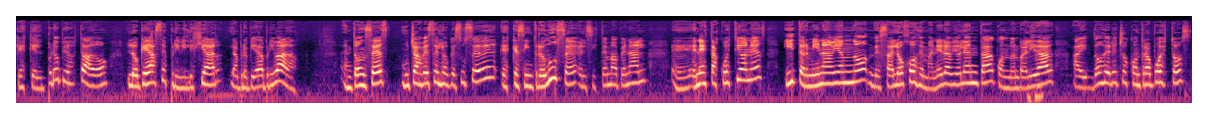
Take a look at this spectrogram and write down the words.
que es que el propio Estado lo que hace es privilegiar la propiedad privada. Entonces, muchas veces lo que sucede es que se introduce el sistema penal eh, en estas cuestiones y termina habiendo desalojos de manera violenta cuando en realidad hay dos derechos contrapuestos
